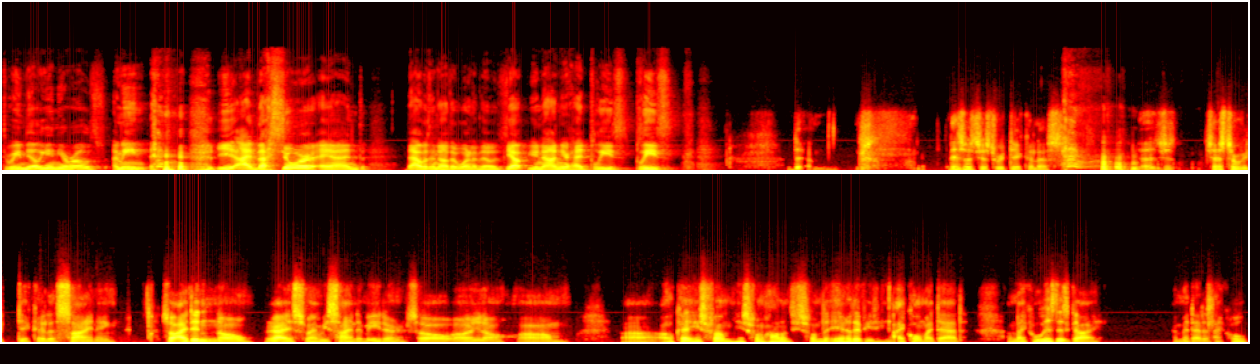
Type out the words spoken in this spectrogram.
three million euros. I mean, I'm not sure, and that was another one of those. Yep, you're not nodding your head. Please, please. This was just ridiculous. uh, just, just a ridiculous signing. So I didn't know Reis when we signed him either. So uh, you know, um, uh, okay, he's from he's from Holland. He's from the Eredivisie. I call my dad. I'm like, who is this guy? And my dad is like, who?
